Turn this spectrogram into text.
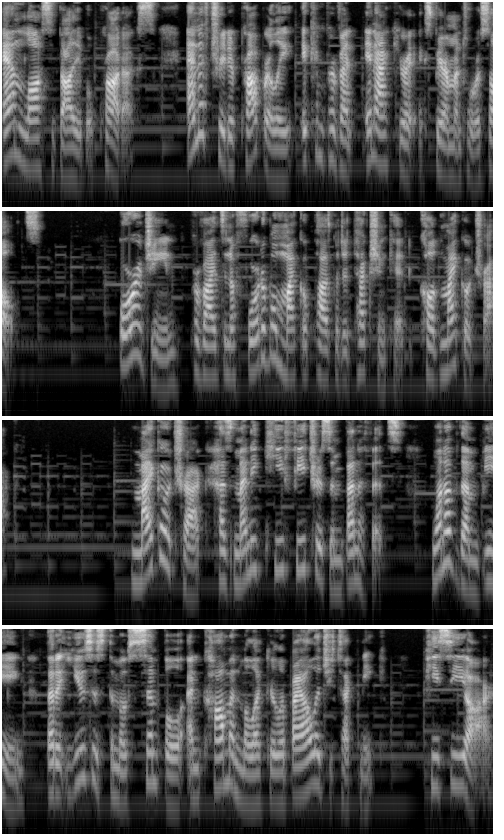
and loss of valuable products, and if treated properly, it can prevent inaccurate experimental results. Origene provides an affordable mycoplasma detection kit called MycoTrack. MycoTrack has many key features and benefits, one of them being that it uses the most simple and common molecular biology technique, PCR.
